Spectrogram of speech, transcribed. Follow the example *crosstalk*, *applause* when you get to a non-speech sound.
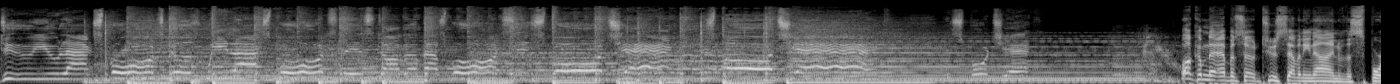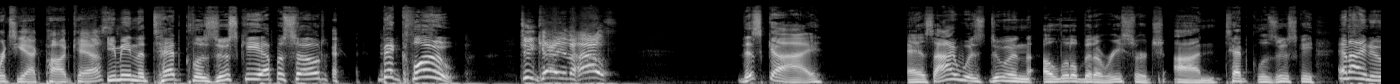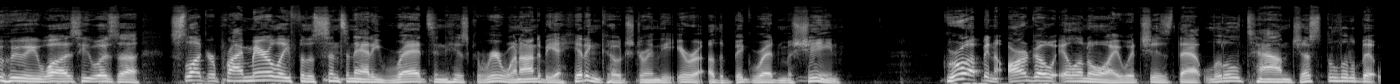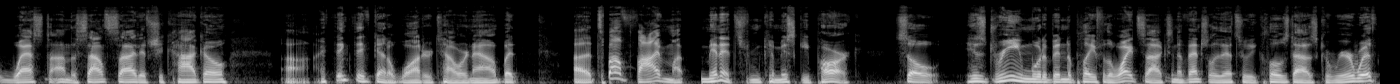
Do you like sports? Cause we like sports. Let's talk about sports. It's Sports Yak. Sports Yak. It's Sports Yak. Welcome to episode 279 of the Sports Yak podcast. You mean the Ted Kluszewski episode? *laughs* Big Klu. TK in the house. This guy, as I was doing a little bit of research on Ted Kluszewski, and I knew who he was. He was a slugger primarily for the Cincinnati Reds in his career, went on to be a hitting coach during the era of the Big Red Machine. Grew up in Argo, Illinois, which is that little town just a little bit west on the south side of Chicago. Uh, I think they've got a water tower now, but uh, it's about five mi- minutes from Comiskey Park. So his dream would have been to play for the White Sox, and eventually that's who he closed out his career with.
